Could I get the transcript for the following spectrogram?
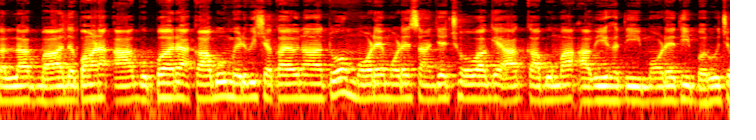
કલાક બાદ પણ આગ ઉપર કાબુ મેળવી શકાયો ન હતો. મોડે મોડે સાંજે છ વાગે આગ કાબુમાં આવી હતી. મોડેથી ભરૂચ,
